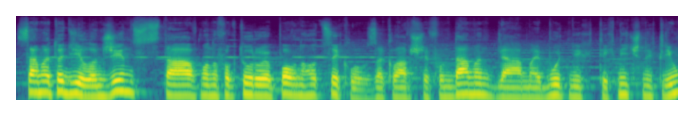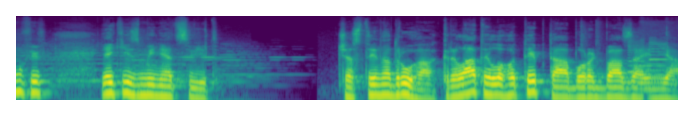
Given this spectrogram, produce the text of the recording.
Саме тоді Лонжін став мануфактурою повного циклу, заклавши фундамент для майбутніх технічних тріумфів, які змінять світ. Частина друга. Крилатий логотип та боротьба за ім'я.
